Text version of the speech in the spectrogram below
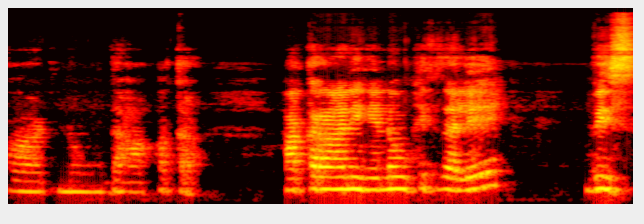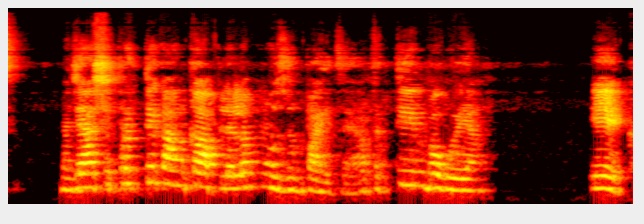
आठ नऊ दहा अकरा. अकरा आणि हे नऊ किती झाले? वीस. म्हणजे असे प्रत्येक अंक आपल्याला मोजून पाहायचा आहे. आता तीन बघूया. एक.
